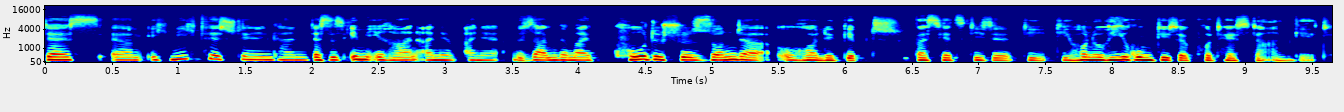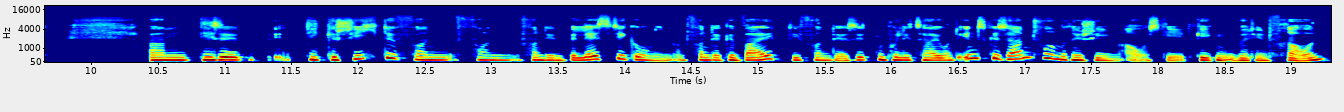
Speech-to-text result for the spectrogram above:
dass ähm, ich nicht feststellen kann, dass es im Iran eine, eine, sagen wir mal, kurdische Sonderrolle gibt, was jetzt diese, die, die Honorierung dieser Proteste angeht. Ähm, diese, die Geschichte von, von, von den Belästigungen und von der Gewalt, die von der Sittenpolizei und insgesamt vom Regime ausgeht gegenüber den Frauen,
